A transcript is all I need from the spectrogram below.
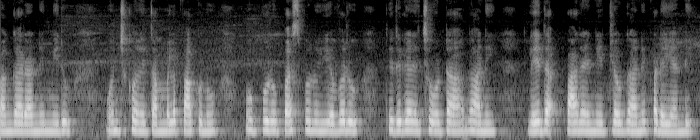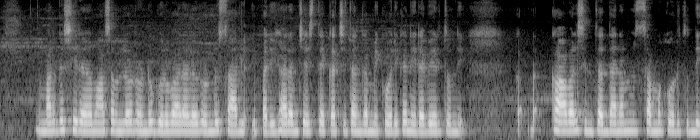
బంగారాన్ని మీరు ఉంచుకొని తమ్మలపాకును ఉప్పును పసుపును ఎవరు తిరగని చోట కానీ లేదా పారే నీటిలో కానీ పడేయండి. మార్గశిర మాసంలో రెండు గురువారాలు రెండు సార్లు ఈ పరిహారం చేస్తే ఖచ్చితంగా మీ కోరిక నెరవేరుతుంది. కావలసినంత ధనం సమకూరుతుంది.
